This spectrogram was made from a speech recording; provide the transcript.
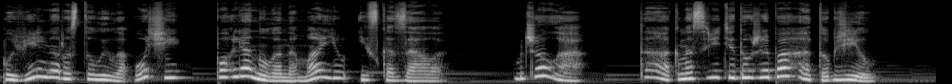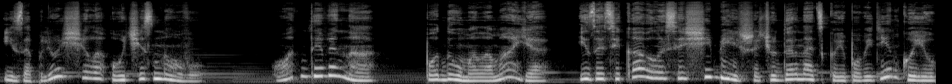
повільно розтулила очі, поглянула на Майю і сказала Бджола, так, на світі дуже багато бджіл. І заплющила очі знову. От дивина, подумала Майя і зацікавилася ще більше чудернацькою поведінкою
